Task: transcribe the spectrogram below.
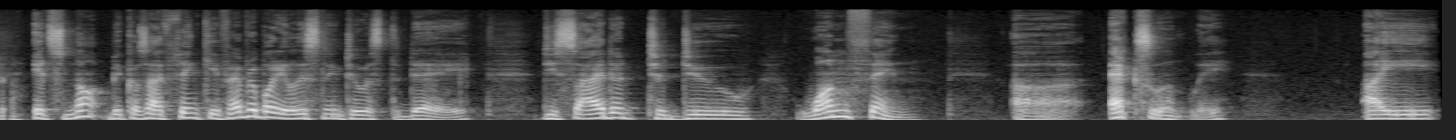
Sure. It's not because I think if everybody listening to us today decided to do one thing uh, excellently, i.e.,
